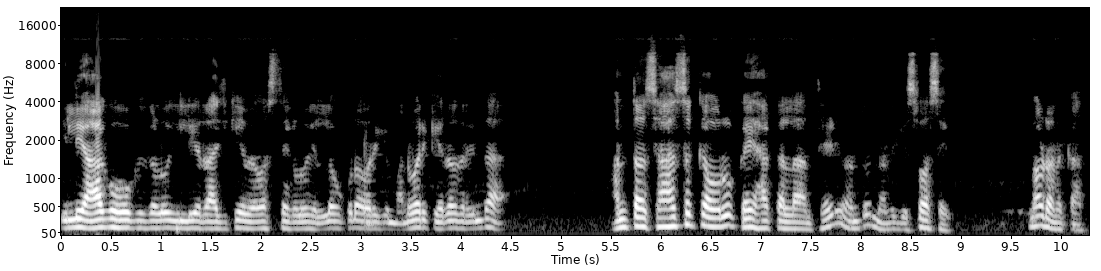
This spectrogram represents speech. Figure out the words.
ಇಲ್ಲಿ ಆಗು ಹೋಗುಗಳು ಇಲ್ಲಿ ರಾಜಕೀಯ ವ್ಯವಸ್ಥೆಗಳು ಎಲ್ಲವೂ ಕೂಡ ಅವರಿಗೆ ಮನವರಿಕೆ ಇರೋದರಿಂದ ಅಂಥ ಸಾಹಸಕ್ಕೆ ಅವರು ಕೈ ಹಾಕಲ್ಲ ಅಂತ ಹೇಳಿ ಒಂದು ನನಗೆ ವಿಶ್ವಾಸ ಇದೆ. ನೋಡೋಣ ಕಾದು.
